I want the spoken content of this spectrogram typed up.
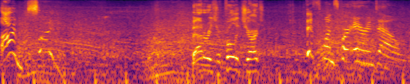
I'm excited! Batteries are fully charged. This one's for Arendelle.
